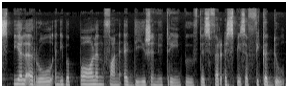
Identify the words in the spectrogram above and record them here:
speel 'n rol in die bepaling van 'n dier se nutriëntbehoeftes vir 'n spesifieke doel?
